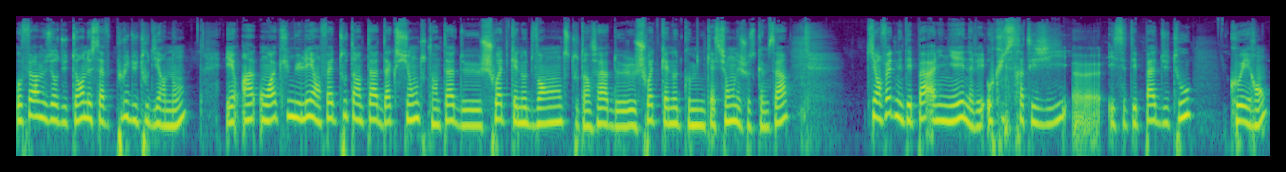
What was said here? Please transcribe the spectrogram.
au fur et à mesure du temps, ne savent plus du tout dire non et ont, accumulé en fait tout un tas d'actions, tout un tas de choix de canaux de vente, tout un tas de choix de canaux de communication, des choses comme ça, qui en fait n'étaient pas alignés, n'avaient aucune stratégie euh, et c'était pas du tout cohérent.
